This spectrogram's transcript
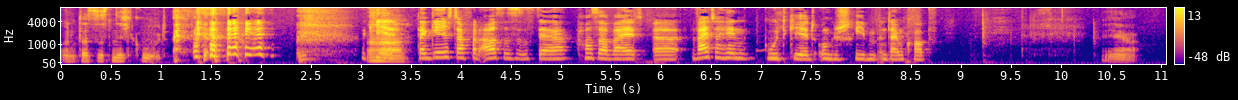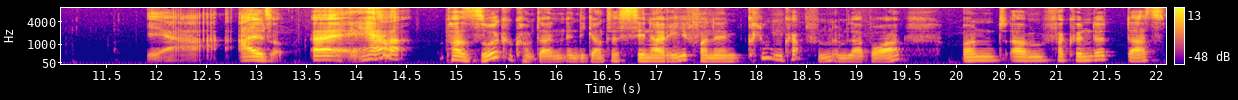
und das ist nicht gut. okay, Aha. dann gehe ich davon aus, dass es der Hausarbeit äh, weiterhin gut geht, ungeschrieben in deinem Kopf. Ja. Ja, also, äh, Herr Pasulke kommt dann in die ganze Szenerie von den klugen Köpfen im Labor und ähm, verkündet, dass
